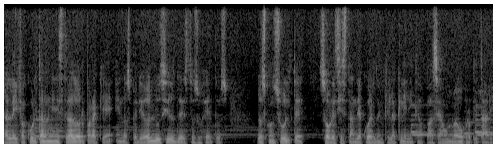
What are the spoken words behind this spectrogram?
la ley faculta al administrador para que en los periodos lúcidos de estos sujetos los consulte sobre si están de acuerdo en que la clínica pase a un nuevo propietario.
